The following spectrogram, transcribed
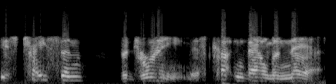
It's chasing the dream. It's cutting down the net.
